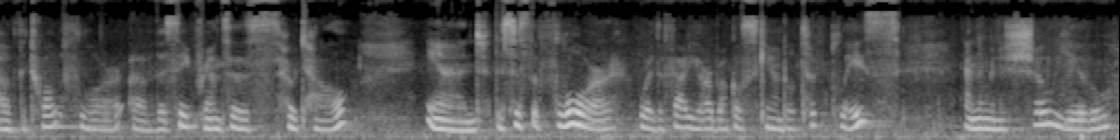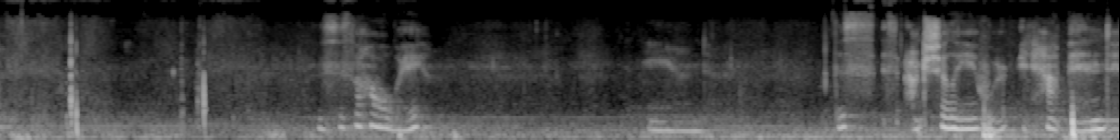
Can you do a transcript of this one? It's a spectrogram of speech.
of the 12th floor of the St. Francis Hotel. And this is the floor where the Fatty Arbuckle scandal took place. And I'm going to show you. This is the hallway. And this is actually where it happened,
